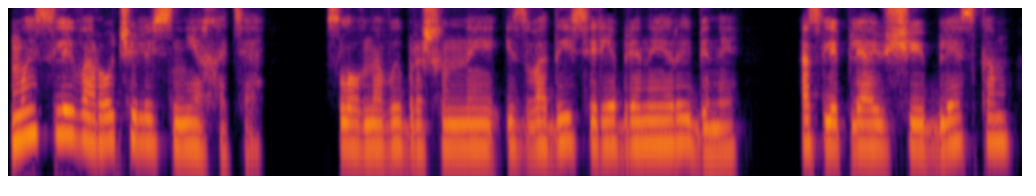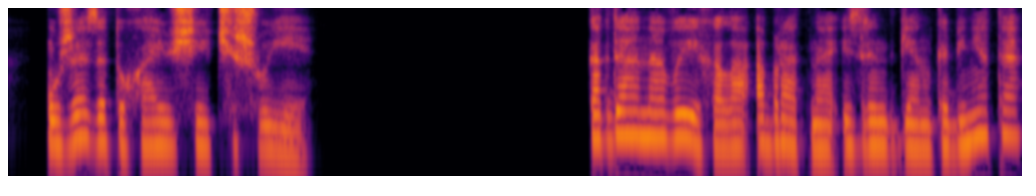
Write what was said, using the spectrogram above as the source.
Мысли ворочались нехотя, словно выброшенные из воды серебряные рыбины, ослепляющие блеском уже затухающие чешуи. Когда она выехала обратно из рентген-кабинета,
